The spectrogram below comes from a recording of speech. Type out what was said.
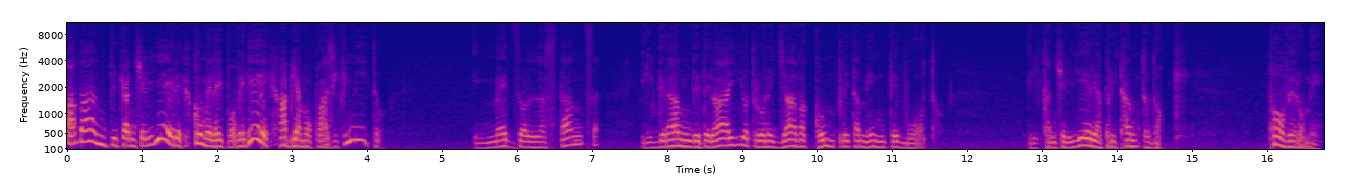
avanti, cancelliere, come lei può vedere abbiamo quasi finito. In mezzo alla stanza il grande telaio troneggiava completamente vuoto. Il cancelliere aprì tanto d'occhi. Povero me,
